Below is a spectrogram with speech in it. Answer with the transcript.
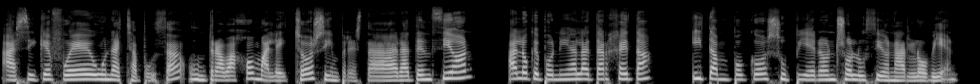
Así que fue una chapuza, un trabajo mal hecho, sin prestar atención a lo que ponía la tarjeta y tampoco supieron solucionarlo bien.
